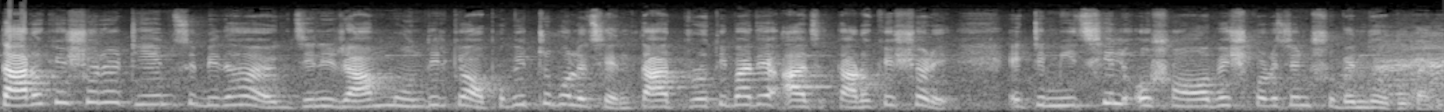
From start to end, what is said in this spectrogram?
তারকেশ্বরের টিএমসি বিধায়ক যিনি রাম মন্দিরকে অপবিত্র বলেছেন তার প্রতিবাদে আজ তারকেশ্বরে একটি মিছিল ও সমাবেশ করেছেন শুভেন্দু অধিকারী।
